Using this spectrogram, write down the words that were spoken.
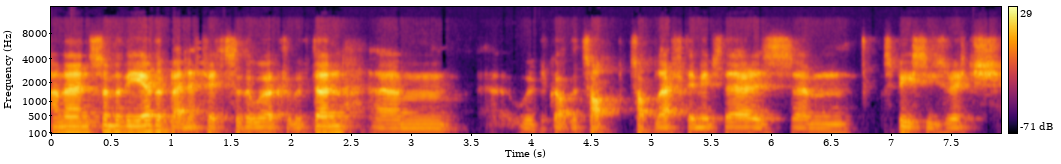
And then some of the other benefits of the work that we've done. Um, we've got the top top left image there is um, species rich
